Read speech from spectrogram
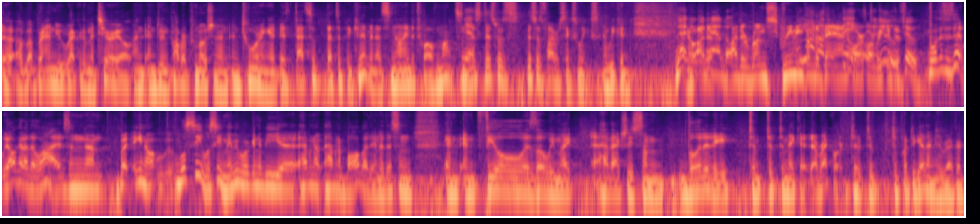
a, a brand new record of material and, and doing proper promotion and, and touring it, is, that's, a, that's a big commitment. That's nine to 12 months. And Yeah. this, this, was, this was five or six weeks. And we could, That you know, you either, handle. either run screaming Well, from the van or, or we do, could just. too. Well, this is it. We all got other lives, and um, but you know, we'll see. We'll see. Maybe we're going to be uh, having a having a ball by the end of this, and and and feel as though we might have actually some validity to, to, to make a, a record, to, to, to put together a new record,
